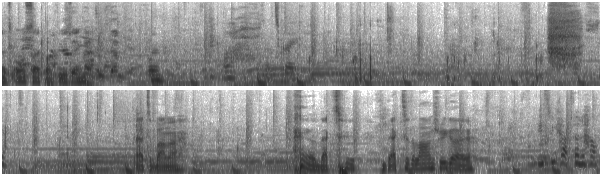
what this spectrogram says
It's also confusing. Oh, that's great. That's a bummer. back to Back to the lounge we go. At least we have the lounge.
